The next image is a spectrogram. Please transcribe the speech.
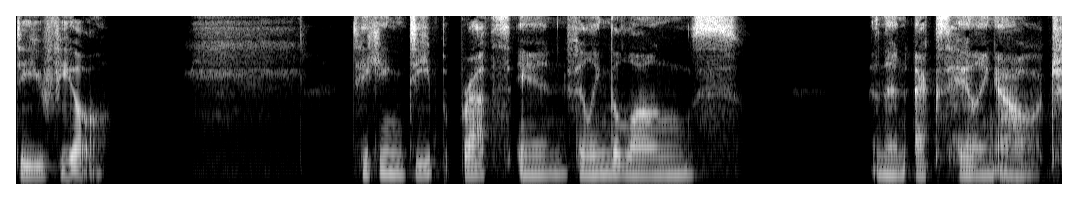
do you feel? Taking deep breaths in, filling the lungs, and then exhaling out.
